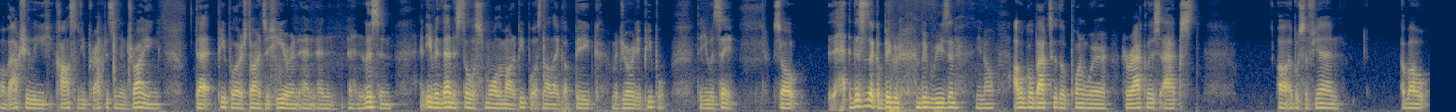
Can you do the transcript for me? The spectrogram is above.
of actually constantly practicing and trying, that people are starting to hear and, and, and, and listen and even then it's still a small amount of people. It's not like a big majority of people that you would say. So this is like a big big reason you know. I would go back to the point where heraclius asked uh, abu sufyan about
